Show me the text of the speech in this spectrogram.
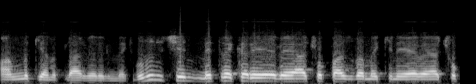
anlık yanıtlar verebilmek. Bunun için metrekareye veya çok fazla makineye veya çok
